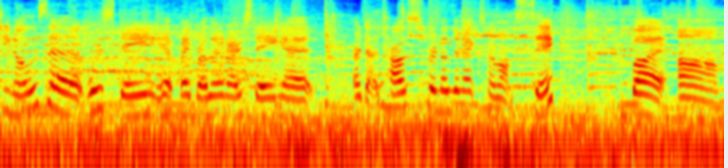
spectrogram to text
she knows that we're staying at my brother and I are staying at our dad's house for another night because my mom's sick. But um,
